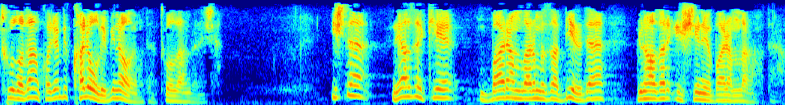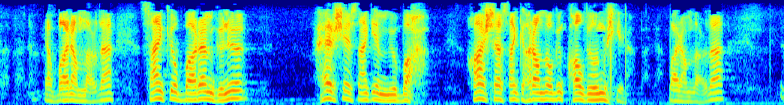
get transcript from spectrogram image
tuğladan koca bir kale oluyor, bina oluyor muhtemelen. Tuğladan böylece. İşte ne yazık ki bayramlarımıza bir de günahlar işleniyor bayramlar. Yani bayramlarda sanki o bayram günü her şey sanki mübah. Haşa sanki haramda o gün kaldırılmış gibi. Bayramlarda. Ee,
